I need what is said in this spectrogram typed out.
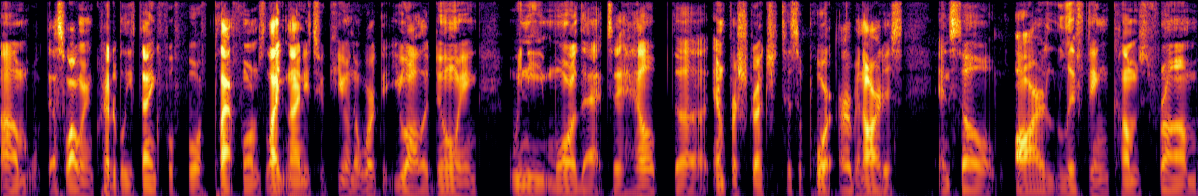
um, that's why we're incredibly thankful for platforms like 92Q and the work that you all are doing. We need more of that to help the infrastructure to support urban artists. And so our lifting comes from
